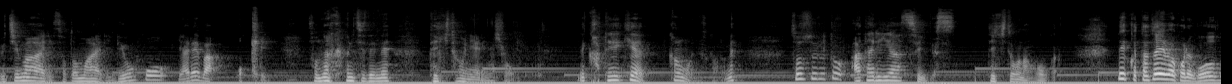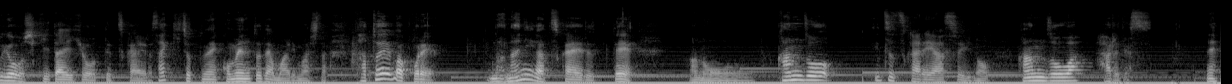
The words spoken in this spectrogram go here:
内回り外回り両方やれば OK そんな感じでね適当にやりましょう。で家庭ケア看護ですからね。そうすると当たりやすいです。適当な方が。で例えばこれ5行式代表って使える。さっきちょっとねコメントでもありました。例えばこれ何が使えるってあの肝臓いつ疲れやすいの？肝臓は春です、ね、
